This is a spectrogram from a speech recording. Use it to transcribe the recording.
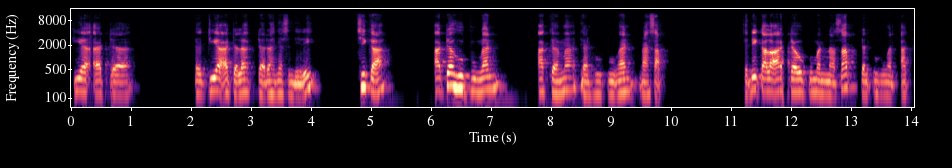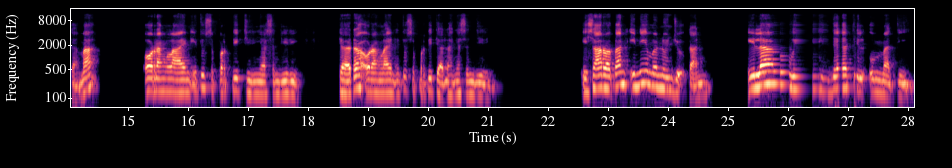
dia ada eh, dia adalah darahnya sendiri jika ada hubungan agama dan hubungan nasab. Jadi kalau ada hubungan nasab dan hubungan agama, orang lain itu seperti dirinya sendiri. Darah orang lain itu seperti darahnya sendiri. Isyaratan ini menunjukkan ila wihdatil ummati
